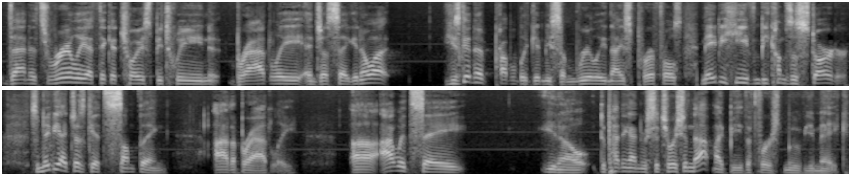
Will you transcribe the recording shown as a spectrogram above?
then it's really I think a choice between Bradley and just say, you know what, he's going to probably give me some really nice peripherals. Maybe he even becomes a starter. So maybe I just get something out of Bradley uh, I would say, you know, depending on your situation, that might be the first move you make.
